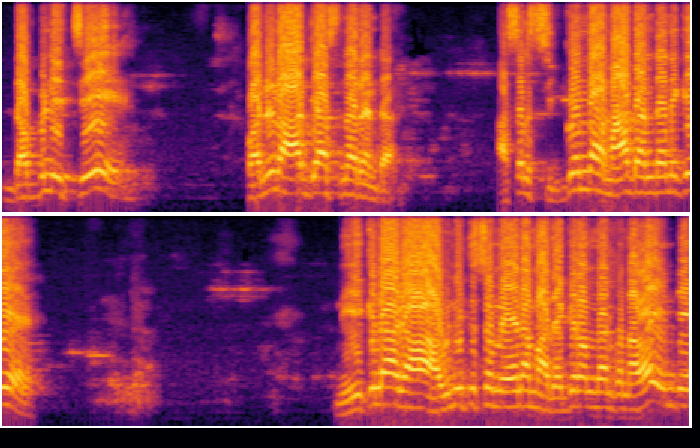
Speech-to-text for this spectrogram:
డబ్బులు ఇచ్చి పనులు ఆఫ్ చేస్తున్నారంట. అసలు సిగ్గుందా మాట అనడానికి? నీకులాగా అవినీతి సొమ్మేనా మా దగ్గర ఉందనుకున్నావా ఏంటి?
